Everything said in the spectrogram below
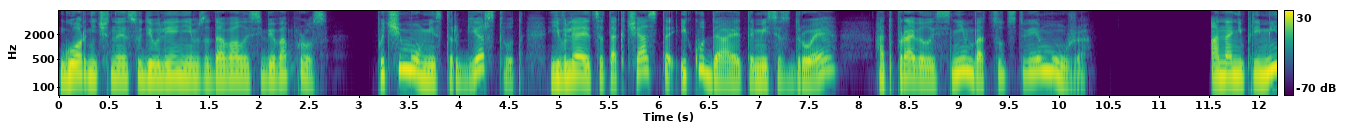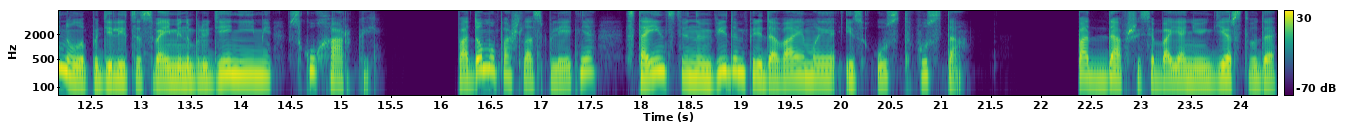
Горничная с удивлением задавала себе вопрос: почему мистер Герствуд является так часто и куда эта миссис Друэ отправилась с ним в отсутствие мужа? Она не преминула поделиться своими наблюдениями с кухаркой. По дому пошла сплетня, с таинственным видом передаваемая из уст в уста. Поддавшись обаянию Герствуда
